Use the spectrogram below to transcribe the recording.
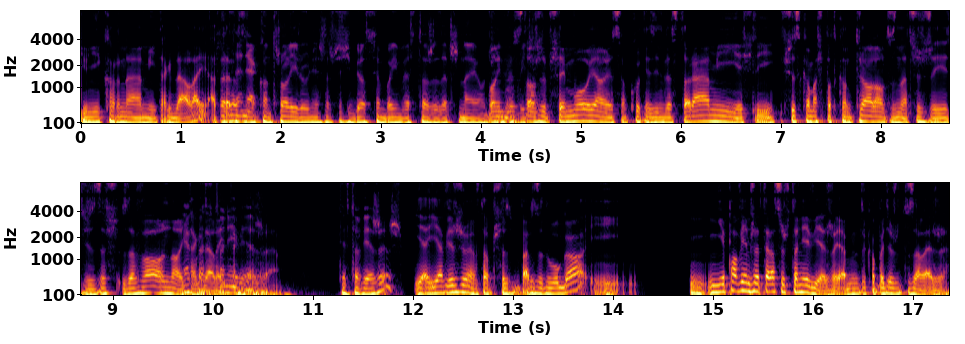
unicornami i tak dalej, a teraz Tracenia kontroli również nad przedsiębiorstwem, bo inwestorzy zaczynają bo inwestorzy mówić. przejmują, są kłótnie z inwestorami, jeśli wszystko masz pod kontrolą, to znaczy, że jedziesz za, za wolno i Ja tak akurat dalej. w to nie tak wierzę. Ty w to wierzysz? Ja, ja wierzyłem w to przez bardzo długo i nie powiem, że teraz już to nie wierzę, ja bym tylko powiedział, że to zależy.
